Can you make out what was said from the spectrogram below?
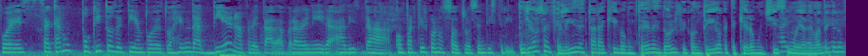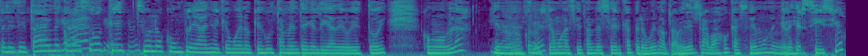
pues sacar un poquito de tiempo de tu agenda bien apretada para venir a, a compartir con nosotros en distrito. Yo soy feliz de estar aquí con ustedes, Dolphy, contigo, que te quiero muchísimo Ay, y además te quiero felicitar de Gracias, corazón. Qué gracias. chulo cumpleaños y qué bueno que justamente en el día de hoy estoy con Ogla que no nos conocíamos así tan de cerca, pero bueno, a través del trabajo que hacemos en el ejercicio,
